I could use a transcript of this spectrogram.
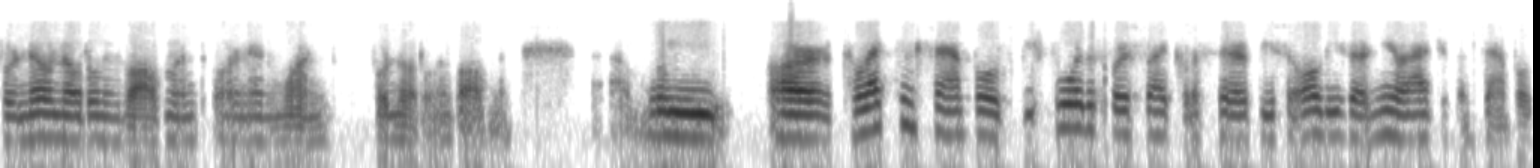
for no nodal involvement or an N1 for nodal involvement. Uh, we are collecting samples before the first cycle of therapy, so all these are neoadjuvant samples,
